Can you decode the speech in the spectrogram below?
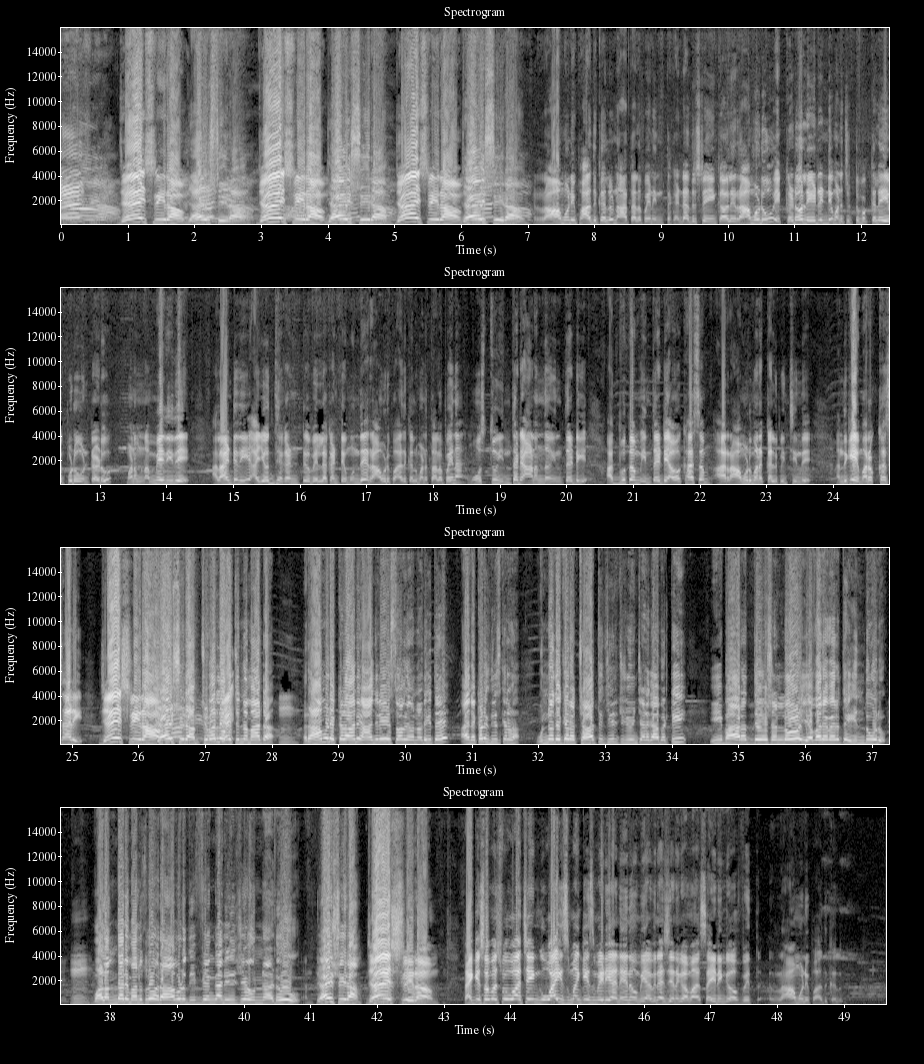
జై శ్రీరామ్. జై శ్రీరామ్. జై శ్రీరామ్. జై శ్రీరామ్. జై శ్రీరామ్. జై శ్రీరామ్. రాముని పాదుకలు నా తలపైన ఇంతకంటే అదృష్టం ఏం కావాలి? రాముడు ఎక్కడో లేడండి మన చుట్టుపక్కలే ఎప్పుడు ఉంటాడు. మనం నమ్మేది ఇదే. అలాంటిది అయోధ్య కంటే వెళ్ళకంటే ముందే రాముడి పాదుకలు మన తలపైన మోస్తూ ఇంతటి ఆనందం ఇంతటి అద్భుతం ఇంతటి అవకాశం ఆ రాముడు మనకు కల్పించిందే. అందుకే మరొక్కసారి జై శ్రీరామ్. జై శ్రీరామ్. చివరిలో ఒక చిన్న మాట. రాముడు ఎక్కడ అని ఆంజనేయ స్వామిని ఏమన్నా అడిగితే ఆయన ఎక్కడికి తీసుకెళ్ళాల? ఉన్న దగ్గర ఛాతి చీల్చి చూపించాడు కాబట్టి ఈ భారతదేశంలో ఎవరెవరైతే హిందువులు. వాళ్ళందరి మనసులో రాముడు దివ్యంగా నిలిచే ఉన్నాడు. జై శ్రీరామ్. జై Shri Ram. Thank you so much for watching Wise Monkeys Media నేను మీ Avinash Janagama signing off with రాముని పాదుకలు.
